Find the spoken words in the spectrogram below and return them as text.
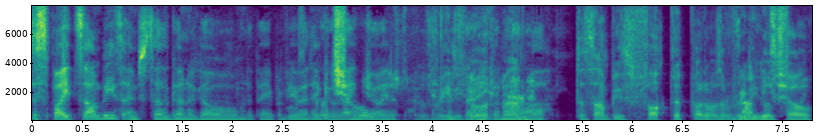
Despite zombies, I'm still gonna go with the pay per view. I think it I show. enjoyed it. it was It really was very good, man. The zombies fucked it, but it was a really Zombies good show.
